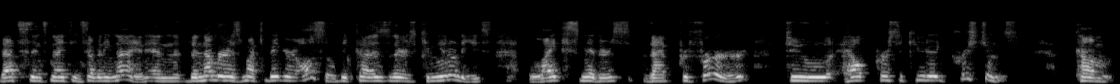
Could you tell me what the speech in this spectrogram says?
that's since 1979. And the number is much bigger also because there's communities like Smithers that prefer to help persecuted Christians come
